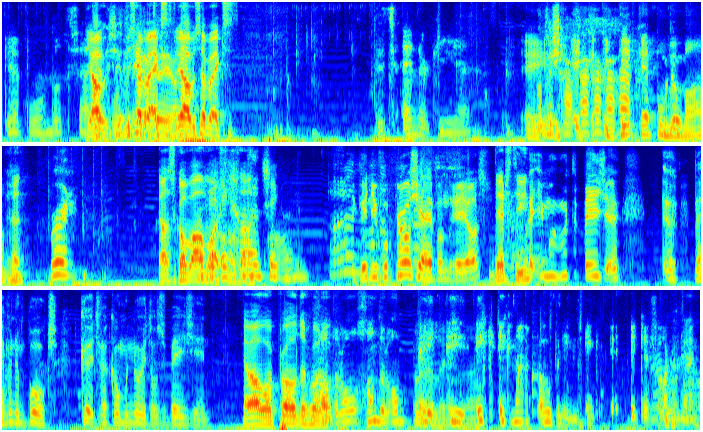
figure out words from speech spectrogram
Gapple, dat is Ja, we zijn bij exit. ja. We zijn bij exit. Dit is anarchy, hè? Hey, Anders ik, ga, ik, ga, ga, ik, ga, ik ga. dik Gapple Doe, met mijn hand. Run. Run! Ja, ze komen allemaal achter ga ons aan. Ik weet niet hoeveel pils jij hebt, Andreas. 13. Maar iemand moet een beetje... eh, we hebben een box. Kut, wij komen nooit onze base in. Jawel, we pearlen er gewoon op. erop, gewoon erop Hey, ik, ik maak opening. Ik, ik het opening.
